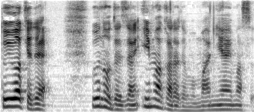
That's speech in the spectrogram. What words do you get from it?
というわけで運のデザイン今からでも間に合います。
